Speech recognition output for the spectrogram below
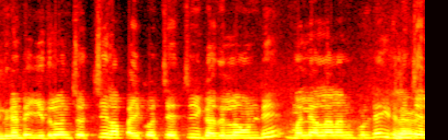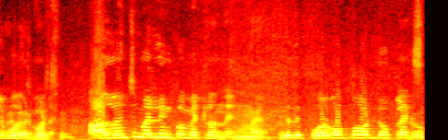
ఎందుకంటే ఇదిలోంచి వచ్చి ఇలా పైకి వచ్చేసి ఈ గదిలో ఉండి మళ్ళీ వెళ్ళాలనుకుంటే ఇటు నుంచి వెళ్ళిపోవచ్చు నుంచి మళ్ళీ ఇంకో మెట్లు ఉన్నాయి. అంటే ఇది పూర్వపు డూప్లెక్స్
